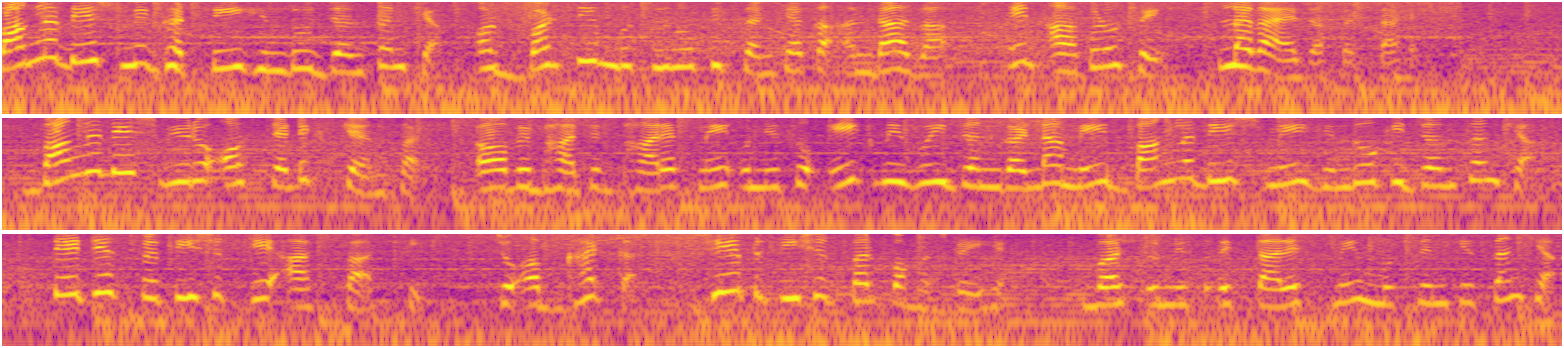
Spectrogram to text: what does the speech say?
बांग्लादेश में घटती हिंदू जनसंख्या और बढ़ती मुस्लिमों की संख्या का अंदाज़ा इन आंकड़ों से लगाया जा सकता है। बांग्लादेश ब्यूरो ऑफ़ स्टेटिक्स के अनुसार, अविभाजित भारत में 1901 में हुई जनगणना में बांग्लादेश में हिंदुओं की जनसंख्या 33 प्रतिशत के आसपास थी। जो अब घटकर 6 प्रतिशत पर पहुँच गई है। वर्ष 1941 में मुस्लिम की संख्या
